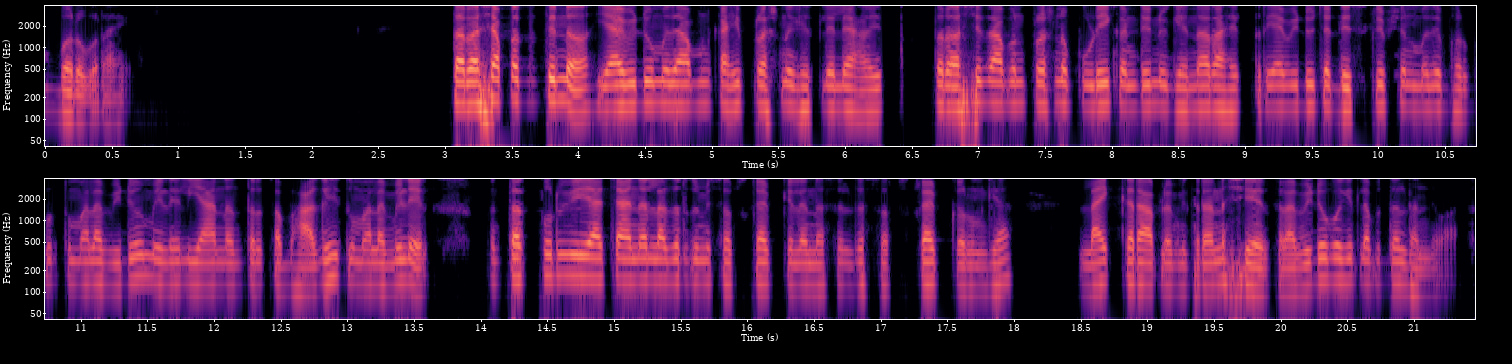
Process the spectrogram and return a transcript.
बरोबर आहे. तर अशा पद्धतीनं या व्हिडिओमध्ये आपण काही प्रश्न घेतलेले आहेत. तर असेच आपण प्रश्न पुढे कंटिन्यू घेणार आहेत. तर या व्हिडिओच्या डिस्क्रिप्शनमध्ये भरपूर तुम्हाला व्हिडिओ मिळेल. यानंतरचा भागही तुम्हाला मिळेल. पण तत्पूर्वी या चॅनलला जर तुम्ही सबस्क्राईब केलं नसेल तर सबस्क्राईब करून घ्या. लाईक करा आपल्या मित्रांना शेअर करा. व्हिडिओ बघितल्याबद्दल धन्यवाद.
